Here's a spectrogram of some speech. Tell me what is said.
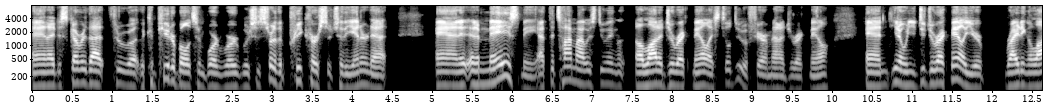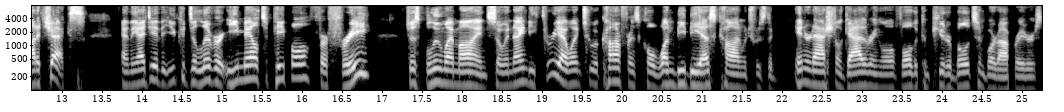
and I discovered that through uh, the computer bulletin board world, which is sort of the precursor to the internet. And it, it, amazed me. At the time, I was doing a lot of direct mail. I still do a fair amount of direct mail. And you know, when you do direct mail, you're writing a lot of checks. And the idea that you could deliver email to people for free just blew my mind. So in 93, I went to a conference called 1BBS Con, which was the international gathering of all the computer bulletin board operators.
